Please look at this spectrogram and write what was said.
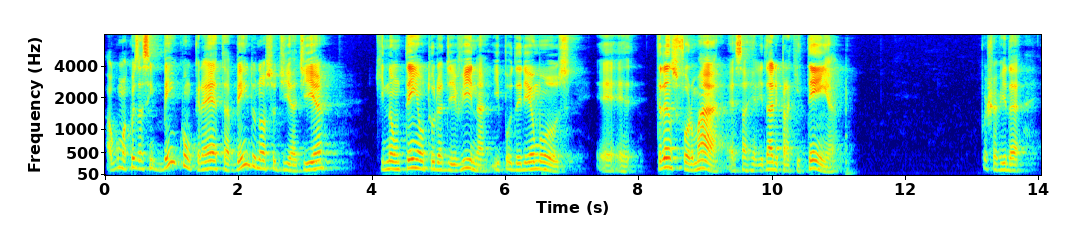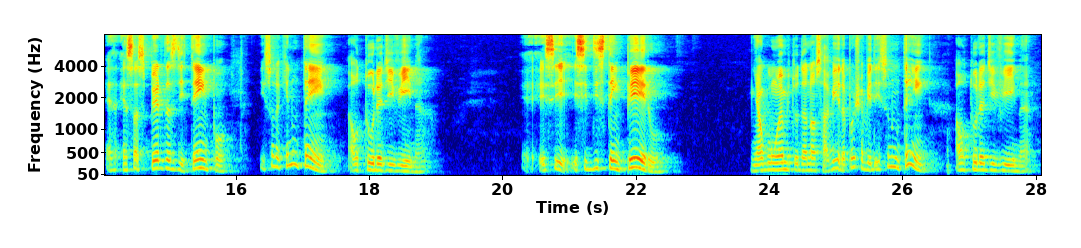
alguma coisa assim bem concreta, bem do nosso dia a dia, que não tem altura divina e poderíamos é, transformar essa realidade para que tenha? Poxa vida, é, essas perdas de tempo isso daqui não tem altura divina. Esse, esse destempero em algum âmbito da nossa vida, poxa vida, isso não tem altura divina.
